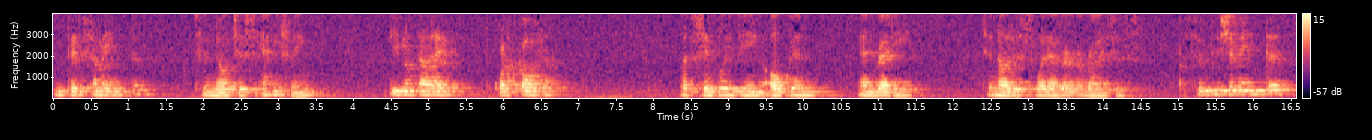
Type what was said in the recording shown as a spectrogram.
intensamente. To notice anything, di notare qualcosa, but simply being open and ready to notice whatever arises. semplicemente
